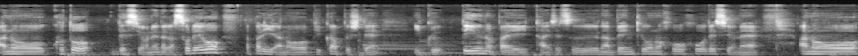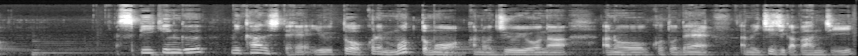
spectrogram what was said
あのことですよね。だからそれをやっぱりあのピックアップしていくっていうのはやっぱり大切な勉強の方法ですよね。あのスピーキングに関して言うとこれもっともあの重要なあのことであの一時が万事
